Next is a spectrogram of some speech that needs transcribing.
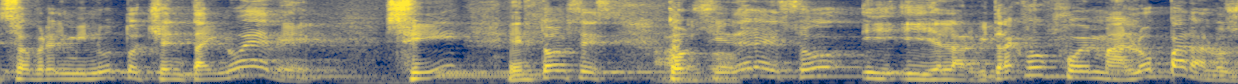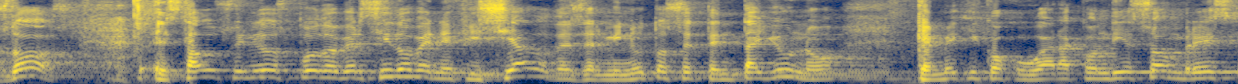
sobre el minuto 89, ¿sí? Entonces, considera eso y, el arbitraje fue malo para los dos. Estados Unidos pudo haber sido beneficiado desde el minuto 71 que México jugara con 10 hombres,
